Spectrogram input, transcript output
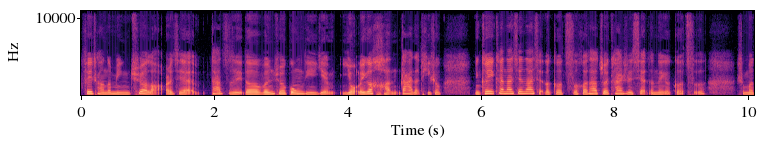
非常的明确了，而且他自己的文学功底也有了一个很大的提升。你可以看他现在写的歌词和他最开始写的那个歌词，什么。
